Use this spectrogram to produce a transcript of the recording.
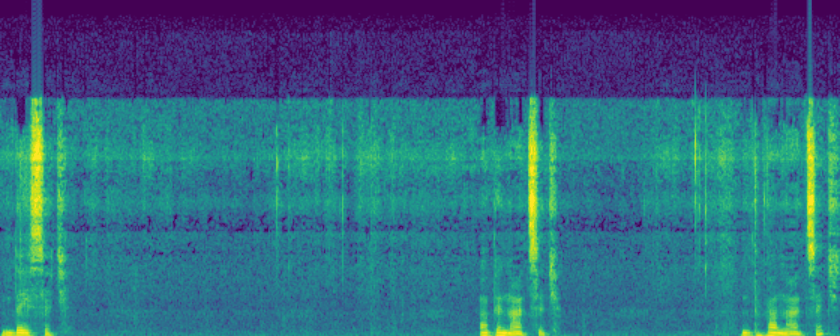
Десять. Одинадцять. Дванадцять.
